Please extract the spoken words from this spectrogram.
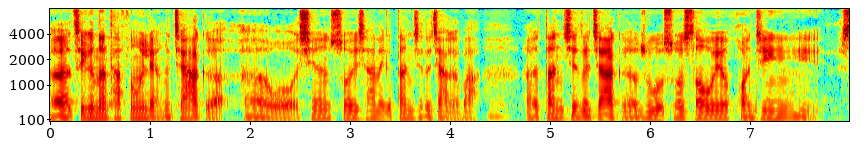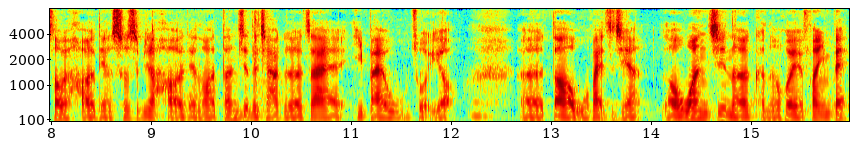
呃，这个呢，它分为两个价格。呃，我先说一下那个淡季的价格吧。呃，淡季的价格，如果说稍微环境稍微好一点，设施比较好一点的话，淡季的价格在一百五左右，呃，到五百之间。然后旺季呢，可能会翻一倍。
